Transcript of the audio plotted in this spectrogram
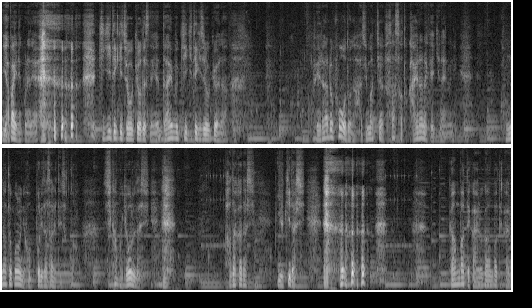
やばいねこれね。危機的状況ですね。いやだいぶ危機的状況やな。フェラルフォードが始まっちゃうさっさと帰らなきゃいけないのに。こんなところにほっぽり出されてちょっと。しかも夜だし。裸だし。雪だし。頑張って帰ろう頑張って帰ろう。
